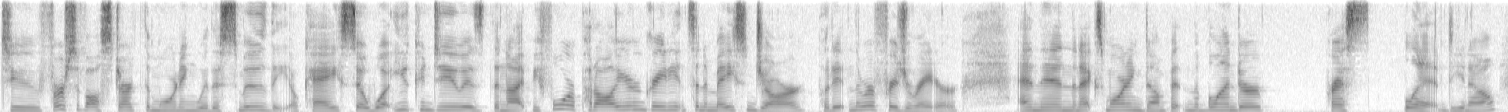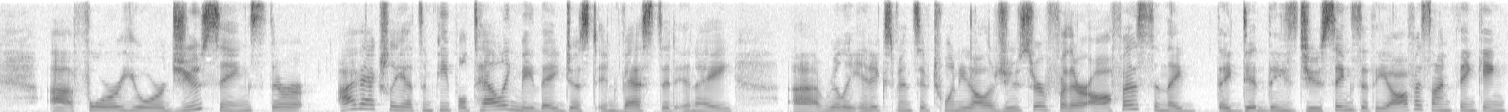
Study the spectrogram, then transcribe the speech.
to first of all start the morning with a smoothie, okay? So what you can do is the night before put all your ingredients in a mason jar, put it in the refrigerator, and then the next morning dump it in the blender, press blend, you know? Uh, for your juicings, there I've actually had some people telling me they just invested in a uh, really inexpensive $20 juicer for their office and they, they did these juicings at the office. I'm thinking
